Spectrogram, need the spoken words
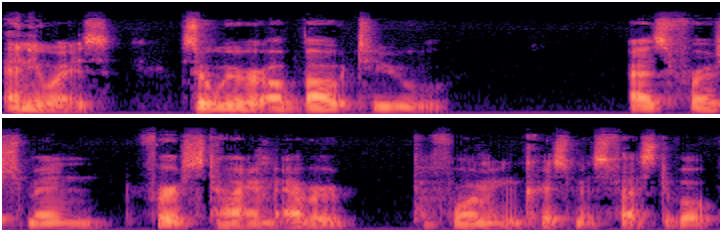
anyways, so we were about to, as freshmen, first time ever performing Christmas festival,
